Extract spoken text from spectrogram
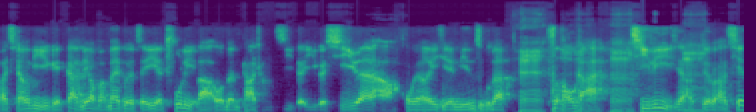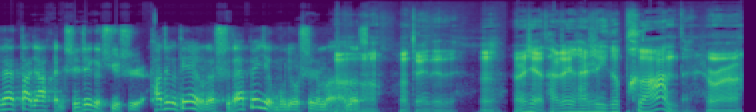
把强敌给干掉，把卖国贼也处理了，我们达成自己的一个心愿啊，弘扬一些民族的对自豪感嗯，激励一下，对吧？现在大家很吃这个叙事，他这个电影的时代背景不就是吗？啊那啊啊！对对对，嗯，而且他这个还是一个破案的，是不是？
